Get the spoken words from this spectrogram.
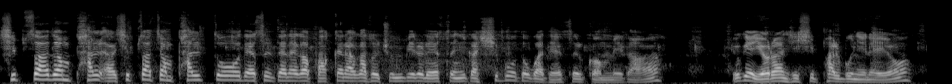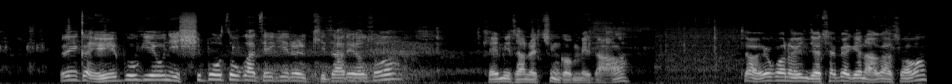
14.8, 아, 14.8도 됐을 때 내가 밖에 나가서 준비를 했으니까 15도가 됐을 겁니다. 이게 11시 18분이네요. 그러니까 외부 기온이 15도가 되기를 기다려서 개미산을 친 겁니다. 자, 요거는 이제 새벽에 나가서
